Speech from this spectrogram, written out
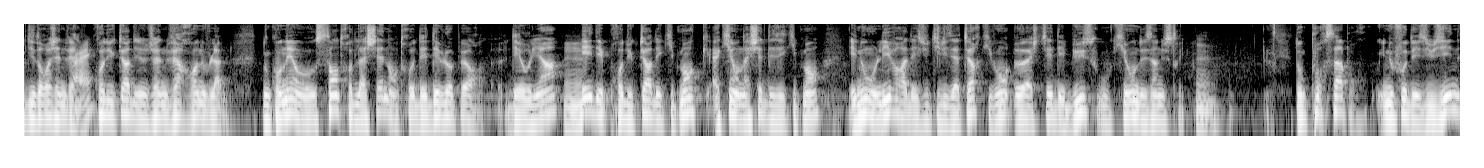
d'hydrogène vert, producteur d'hydrogène vert renouvelable. Donc, on est au centre de la chaîne entre des développeurs d'éolien mmh. et des producteurs d'équipements à qui on achète des équipements. Et nous, on livre à des utilisateurs qui vont, eux, acheter des bus ou qui ont des industries. Mmh. Donc pour ça, il nous faut des usines.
